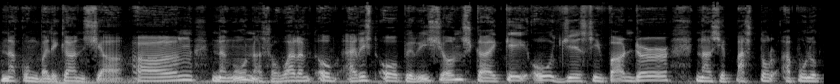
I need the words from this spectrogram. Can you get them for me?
na kung balikan siya ang nanguna sa warrant of arrest operations kay KO Jesse Vander na si Pastor Apollo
